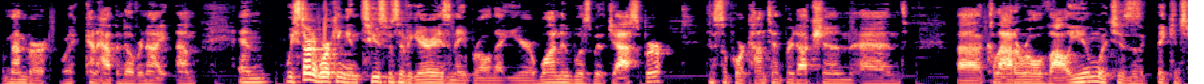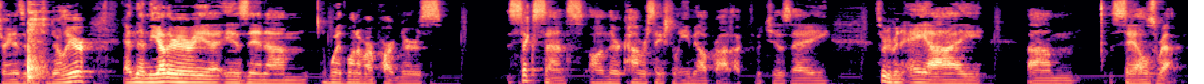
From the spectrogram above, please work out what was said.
remember kind of happened overnight. Um, and we started working in two specific areas in April that year. One was with Jasper to support content production and uh, collateral volume, which is a big constraint, as I mentioned earlier. And then the other area is in um, with one of our partners, 6sense, on their conversational email product, which is a sort of an AI um, sales rep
